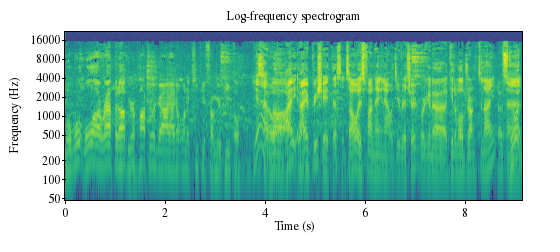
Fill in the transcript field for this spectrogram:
Well, we'll, we'll uh, wrap it up. You're a popular guy. I don't want to keep you from your people. Yeah, So, well, uh, I, yeah. I appreciate this. It's always fun hanging out with you, Richard. We're gonna get a little drunk tonight. Let's do it.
